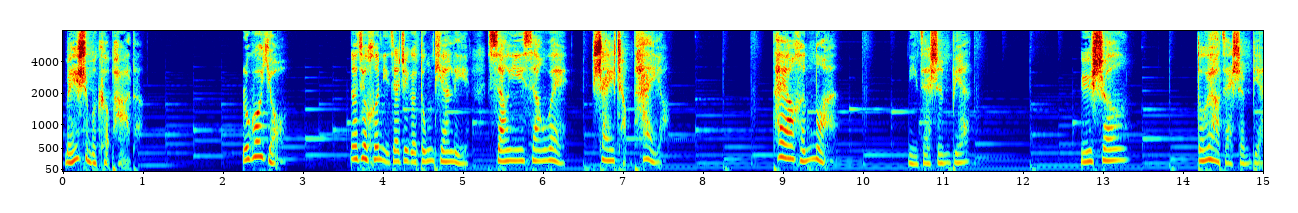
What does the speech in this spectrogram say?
没什么可怕的。如果有，那就和你在这个冬天里相依相偎，晒一场太阳。太阳很暖，你在身边，余生都要在身边。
